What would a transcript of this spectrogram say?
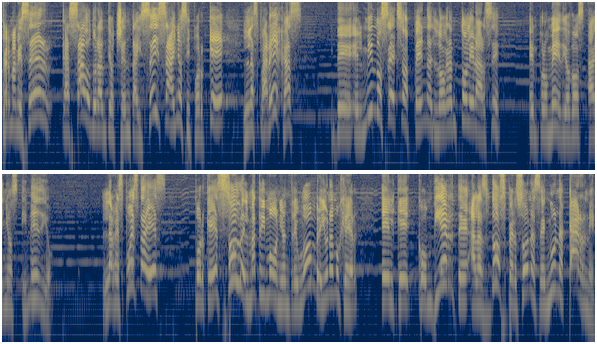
permanecer casados durante 86 años y por qué las parejas del mismo sexo apenas logran tolerarse en promedio dos años y medio. La respuesta es porque es solo el matrimonio entre un hombre y una mujer el que convierte a las dos personas en una carne.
